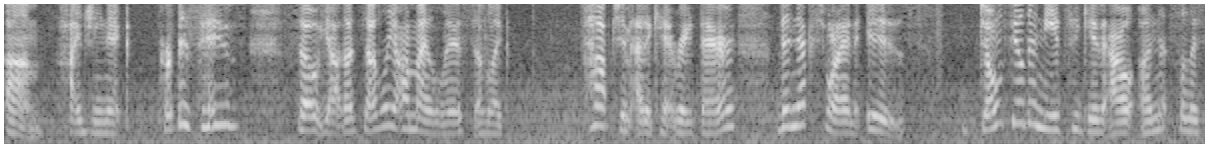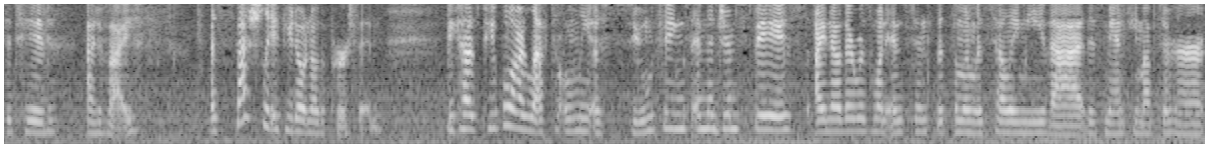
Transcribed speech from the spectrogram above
um, hygienic purposes. So yeah, that's definitely on my list of like top gym etiquette right there. The next one is don't feel the need to give out unsolicited advice, especially if you don't know the person because people are left to only assume things in the gym space. I know there was one instance that someone was telling me that this man came up to her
